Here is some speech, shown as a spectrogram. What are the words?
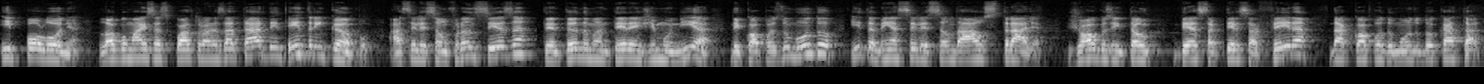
e Polônia. Logo mais às 4 horas da tarde entra em campo a seleção francesa, tentando manter a hegemonia de Copas do Mundo, e também a seleção da Austrália. Jogos então desta terça-feira da Copa do Mundo do Catar.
